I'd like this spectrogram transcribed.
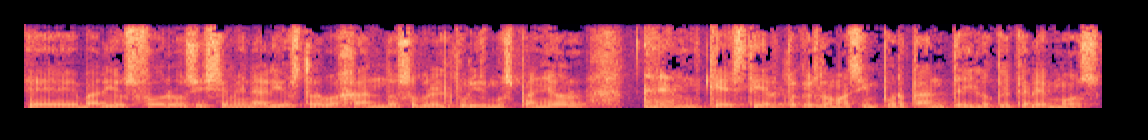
eh, varios foros y seminarios trabajando sobre el turismo español, que es cierto que es lo más importante y lo que queremos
